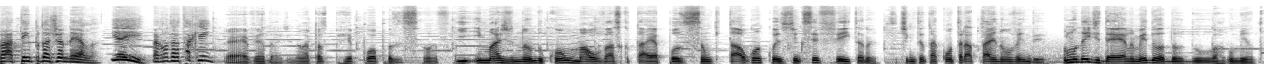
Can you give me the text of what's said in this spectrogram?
Pra tempo da janela. E aí? Vai contratar quem? É, é verdade, não é pra repor a posição. E imaginando quão mal o Vasco tá e a posição que tá, alguma coisa tinha que ser feita, né? Você tinha que tentar contratar e não vender. Eu mudei de ideia no meio do, do, do argumento.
